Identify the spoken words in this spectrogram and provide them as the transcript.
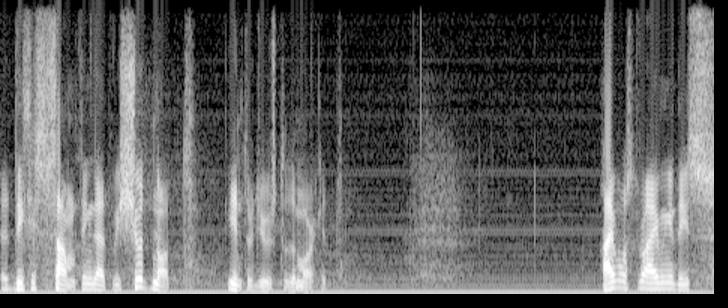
uh, this is something that we should not introduce to the market. I was driving this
